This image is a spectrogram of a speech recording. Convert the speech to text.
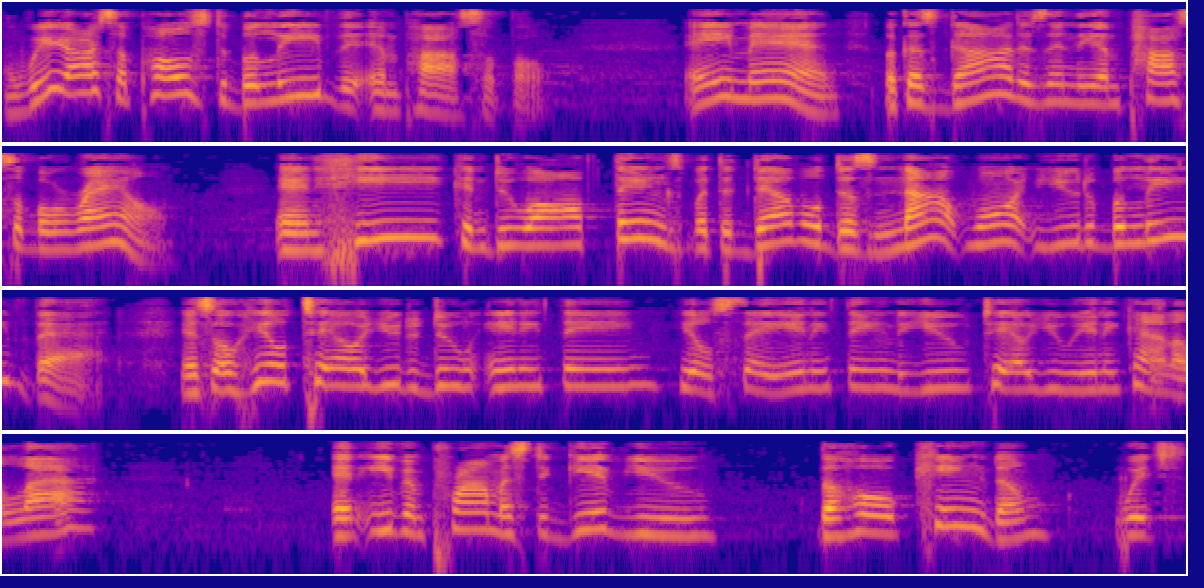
We are supposed to believe the impossible. Amen. Because God is in the impossible realm and he can do all things, but the devil does not want you to believe that. And so he'll tell you to do anything. He'll say anything to you, tell you any kind of lie, and even promise to give you the whole kingdom, which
